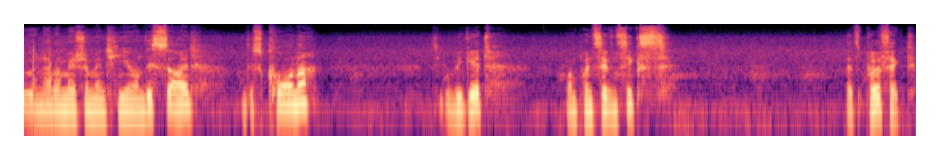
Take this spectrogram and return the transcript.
do another measurement here on this side, this corner. See what we get. 1.76. That's perfect.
